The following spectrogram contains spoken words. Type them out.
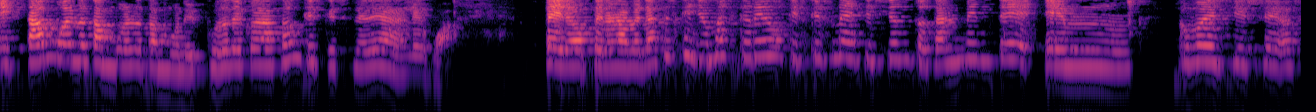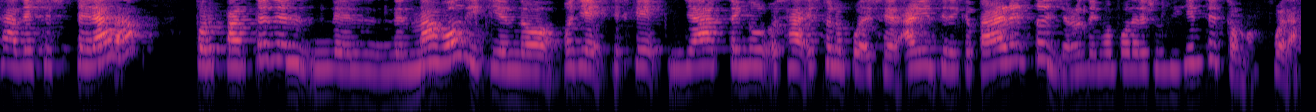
es tan bueno, tan bueno, tan bueno y puro de corazón que es que se le da la legua. Pero, pero la verdad es que yo más creo que es que es una decisión totalmente, em, ¿cómo decirse? O sea, desesperada por parte del, del, del mago diciendo, oye, es que ya tengo, o sea, esto no puede ser, alguien tiene que parar esto, yo no tengo poderes suficientes, toma, fuera.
